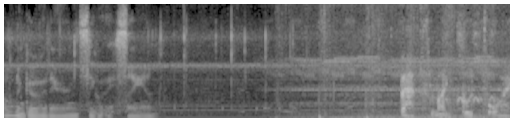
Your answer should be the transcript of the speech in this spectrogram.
I'm gonna go over there and see what they're saying. That's my good boy.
